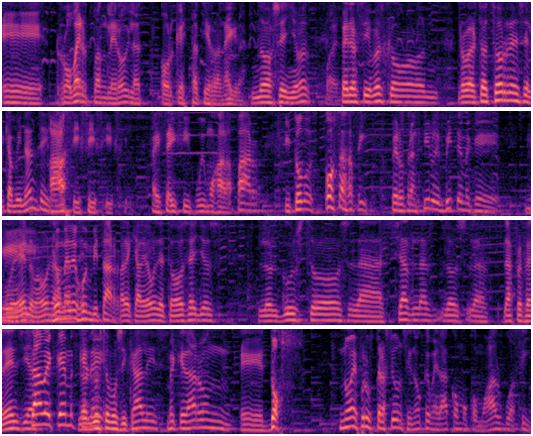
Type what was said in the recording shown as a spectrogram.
Eh, Roberto Angleró y la Orquesta Tierra Negra. No, señor. Bueno. Pero estuvimos con Roberto Torres, el caminante. Ah, sí, sí, sí, sí. Ahí sí, sí fuimos a la par y todo, cosas así. Pero tranquilo, invíteme que bueno, vamos a yo me dejo de- invitar. Para que hablemos de todos ellos. Los gustos, las charlas, los, las, las preferencias. ¿Sabe qué? Me Los quedé- gustos musicales. Me quedaron eh, dos. No es frustración, sino que me da como, como algo así.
